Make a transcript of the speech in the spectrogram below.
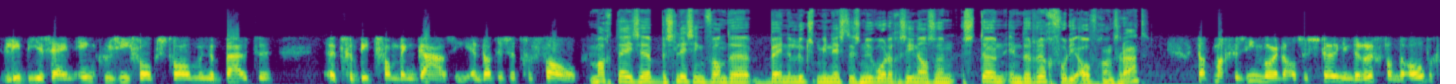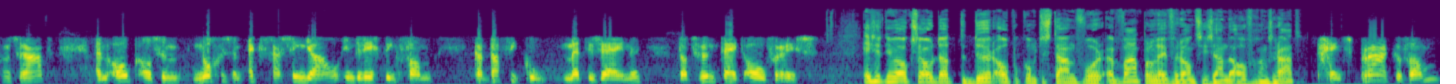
Libië zijn, inclusief ook stromingen buiten het gebied van Benghazi. En dat is het geval. Mag deze beslissing van de Benelux-ministers nu worden gezien als een steun in de rug voor die overgangsraad? Dat mag gezien worden als een steun in de rug van de overgangsraad. En ook als een, nog eens een extra signaal in de richting van Gaddafi met de zijnen dat hun tijd over is. Is het nu ook zo dat de deur open komt te staan voor eh, wapenleveranties aan de overgangsraad? Geen sprake van.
